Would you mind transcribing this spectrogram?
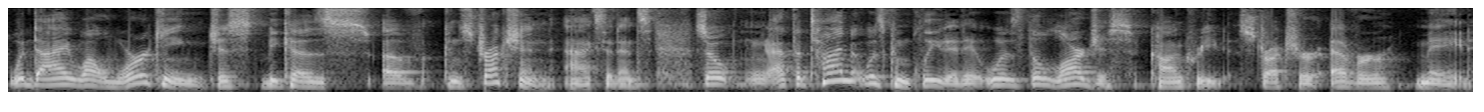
would die while working just because of construction accidents. So, at the time it was completed, it was the largest concrete structure ever made.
